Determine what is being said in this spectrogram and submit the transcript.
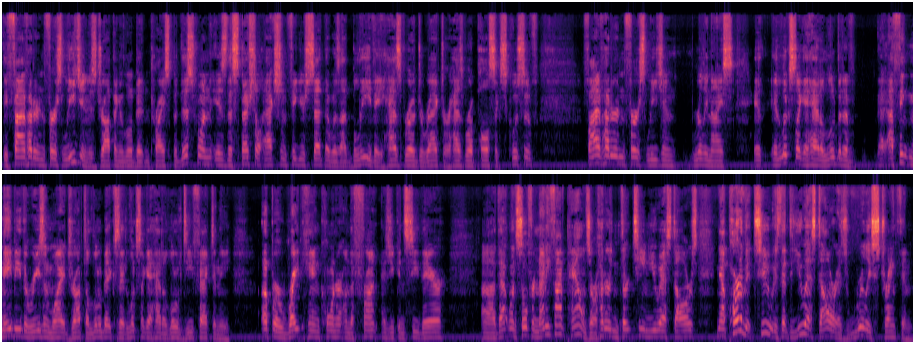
the 501st Legion is dropping a little bit in price, but this one is the special action figure set that was, I believe, a Hasbro Direct or Hasbro Pulse exclusive. 501st Legion, really nice. It, it looks like it had a little bit of, I think maybe the reason why it dropped a little bit because it looks like it had a little defect in the upper right-hand corner on the front, as you can see there. Uh, that one sold for 95 pounds or 113 US dollars. Now, part of it too is that the US dollar has really strengthened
